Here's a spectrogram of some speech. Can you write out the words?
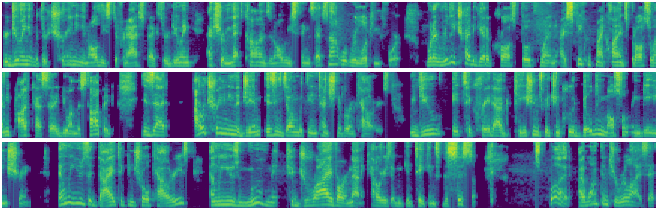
they're doing it with their training and all these different aspects they're doing extra metcons and all these things that's not what we're looking for what i really try to get across both when i speak with my clients but also any podcast that i do on this topic is that our training in the gym isn't done with the intention to burn calories. We do it to create adaptations, which include building muscle and gaining strength. Then we use the diet to control calories, and we use movement to drive our amount of calories that we can take into the system. But I want them to realize that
